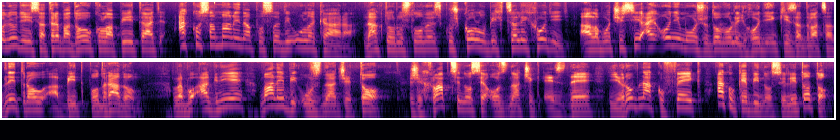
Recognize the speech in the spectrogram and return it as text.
Týchto ľudí sa treba dookola pýtať, ako sa mali naposledy u lekára, na ktorú slovenskú školu by chceli chodiť, alebo či si aj oni môžu dovoliť hodinky za 20 litrov a byt pod hradom. Lebo ak nie, mali by uznať, že to, že chlapci nosia odznačik SD, je rovnako fake, ako keby nosili toto.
